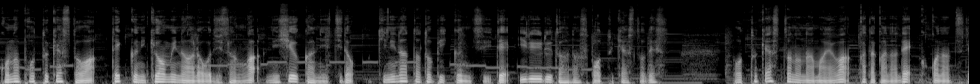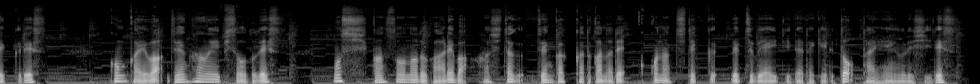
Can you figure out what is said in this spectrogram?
このポッドキャストはテックに興味のあるおじさんが2週間に一度気になったトピックについてゆるゆると話すポッドキャストです。ポッドキャストの名前はカタカナでココナッツテックです。今回は前半エピソードです。もし感想などがあれば、ハッシュタグ全角カタカナでココナッツテックでつぶやいていただけると大変嬉しいです。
